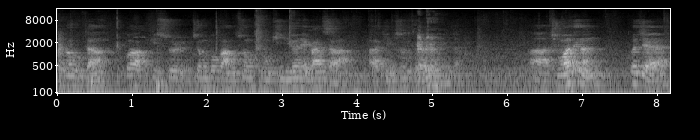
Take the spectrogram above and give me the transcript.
한국당 과학기술정보방송통신위원회 간사 아, 김성태 의원입니다. 아, 청와대는 어제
